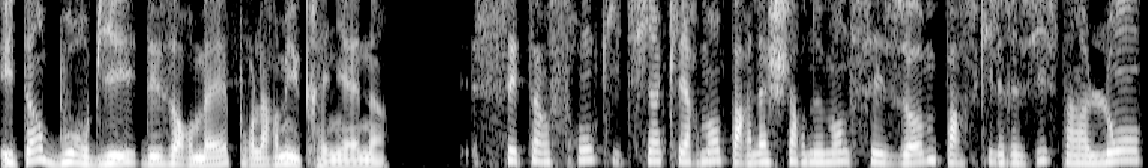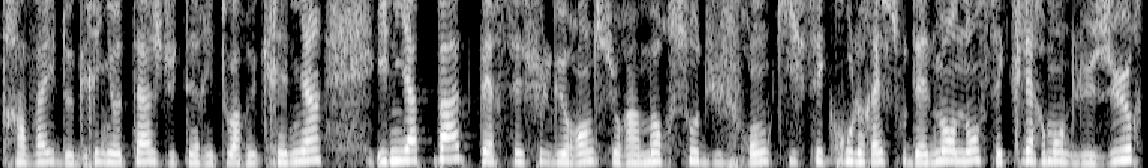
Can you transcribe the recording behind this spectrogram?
est un bourbier désormais pour l'armée ukrainienne c'est un front qui tient clairement par l'acharnement de ses hommes, parce qu'il résiste à un long travail de grignotage du territoire ukrainien. Il n'y a pas de percée fulgurante sur un morceau du front qui s'écroulerait soudainement. Non, c'est clairement de l'usure.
